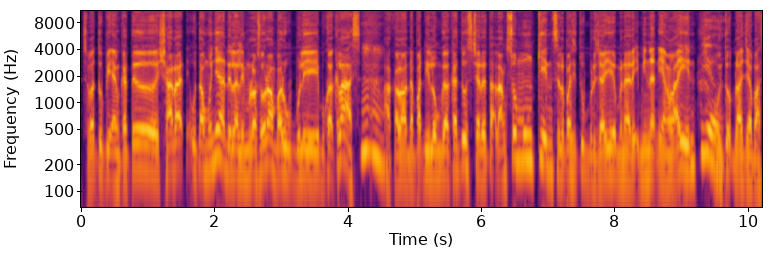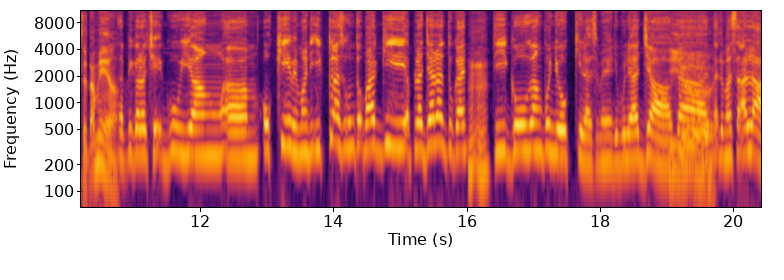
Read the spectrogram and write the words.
sebab tu PM kata syarat utamanya adalah 15 orang baru boleh buka kelas uh, kalau dapat dilonggarkan tu secara tak langsung mungkin selepas itu berjaya menarik minat yang lain Ya. untuk belajar bahasa Tamil Tapi kalau cikgu yang um, okey memang diikhlas untuk bagi pelajaran tu kan. Mm-mm. Tiga orang pun dia okey lah sebenarnya. Dia boleh ajar Ya. kan. Tak ada masalah.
